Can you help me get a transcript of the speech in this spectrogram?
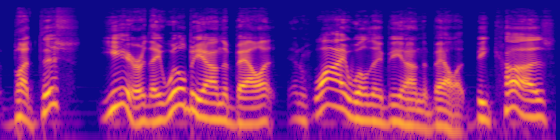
but this year, they will be on the ballot. And why will they be on the ballot? Because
